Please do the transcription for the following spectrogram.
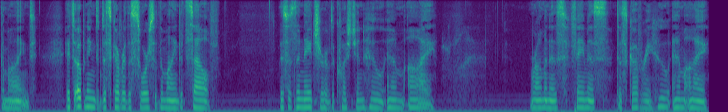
the mind. It's opening to discover the source of the mind itself. This is the nature of the question, Who am I? Ramana's famous discovery, Who am I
